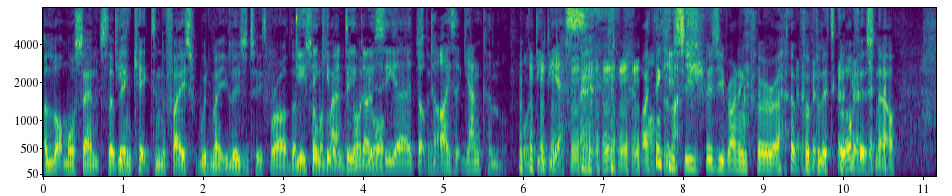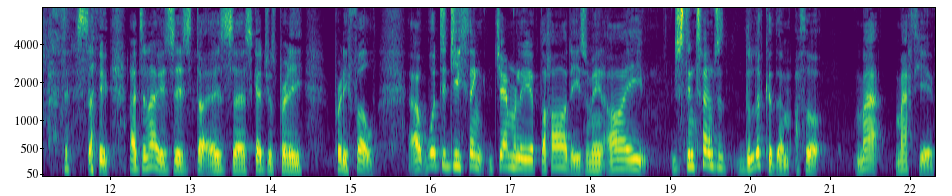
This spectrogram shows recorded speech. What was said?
a lot more sense. That being kicked in the face would make you lose a tooth rather than Do you think someone he went landing to on go see uh, Dr. sting. Isaac Yankem or DDS? I think he's, he's busy running for uh, for political office now. so I don't know. His his, his uh, schedule's pretty pretty full. Uh, what did you think generally of the Hardys? I mean, I just in terms of the look of them, I thought Matt Matthew,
